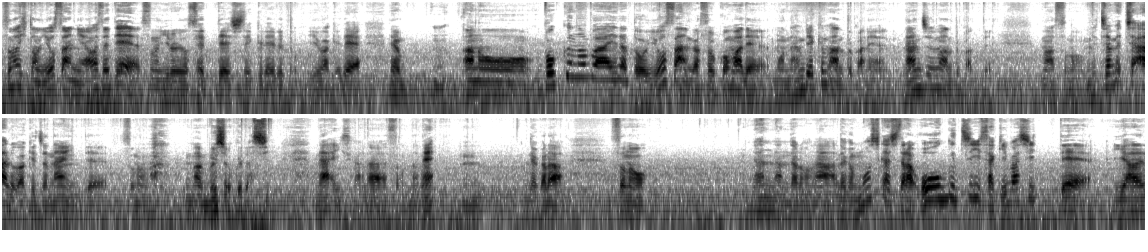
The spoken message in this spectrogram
その人の予算に合わせてそのいろいろ設定してくれるというわけでであの僕の場合だと予算がそこまでもう何百万とかね何十万とかってまあそのめちゃめちゃあるわけじゃないんでその まあ無職だしないからそんなね。うん。だからその何なんだろうな。だからもしかしたら大口先走ってや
